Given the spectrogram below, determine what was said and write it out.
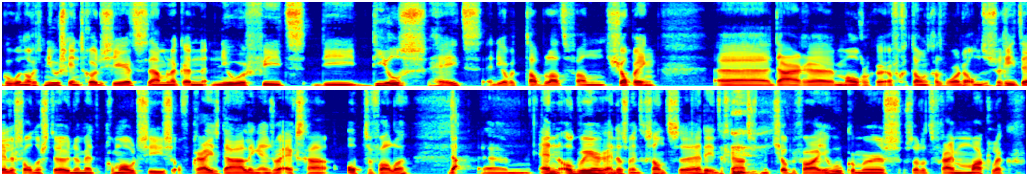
Google nog iets nieuws geïntroduceerd. Namelijk een nieuwe feed die Deals heet. En die op het tabblad van Shopping eh, daar eh, mogelijk of getoond gaat worden. Om dus retailers te ondersteunen met promoties of prijsdalingen en zo extra op te vallen. Ja. Ehm, en ook weer, en dat is wel interessant, eh, de integraties met Shopify en WooCommerce, zodat het vrij makkelijk eh,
